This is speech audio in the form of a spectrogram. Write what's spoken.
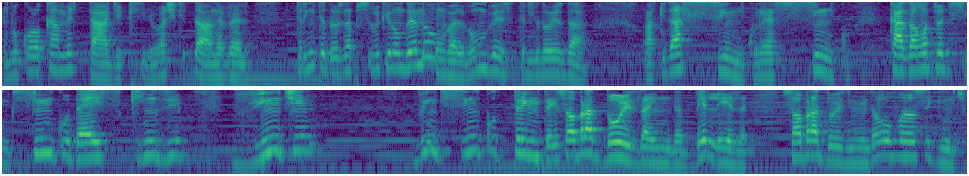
vou colocar metade aqui. Eu acho que dá, né, velho? 32 não é possível que não dê não, velho. Vamos ver se 32 dá. Aqui dá 5, né? 5. Cada uma precisa de 5. 5, 10, 15, 20... 25, 30 e sobra 2 ainda, beleza. Sobra 2, então eu vou fazer o seguinte.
